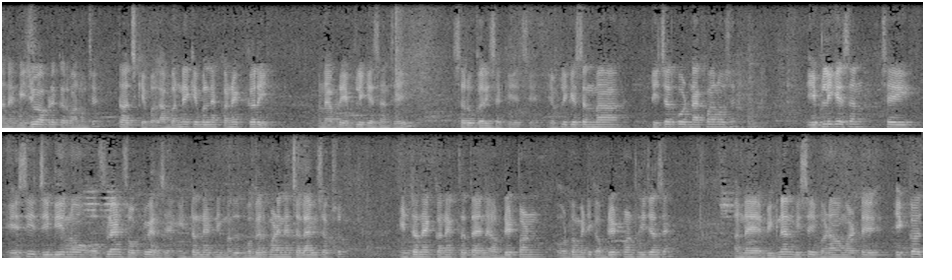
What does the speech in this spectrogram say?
અને બીજું આપણે કરવાનું છે ટચ કેબલ. આ બંને કેબલને કનેક્ટ કરી અને આપણે એપ્લિકેશન છે એ શરૂ કરી શકીએ છીએ. એપ્લિકેશનમાં ટીચર કોડ નાખવાનો છે. એપ્લિકેશન છે એ એંસી જીબીનો ઓફલાઈન સોફ્ટવેર છે. ઇન્ટરનેટની મદદ વગર પણ એને ચલાવી શકશો. ઇન્ટરનેટ કનેક્ટ થતાં એને અપડેટ પણ ઓટોમેટિક અપડેટ પણ થઈ જશે. અને વિજ્ઞાન વિષય ભણાવવા માટે એક જ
